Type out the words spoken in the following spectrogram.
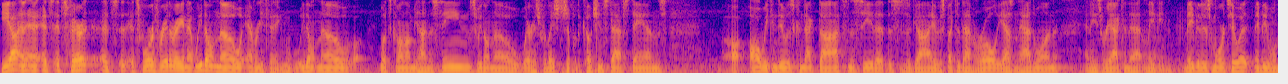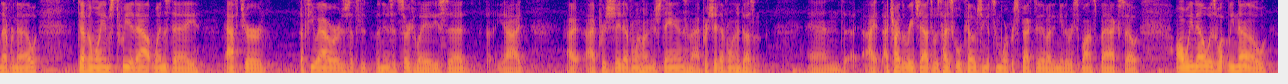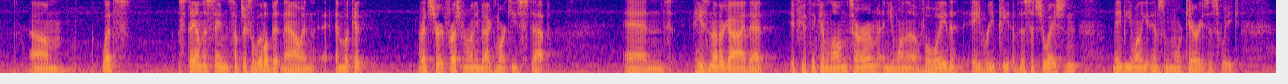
Yeah, and it's it's fair. It's it's worth reiterating that we don't know everything. We don't know what's going on behind the scenes. We don't know where his relationship with the coaching staff stands. All we can do is connect dots and see that this is a guy who expected to have a role. He hasn't had one, and he's reacting to that and leaving. Maybe there's more to it. Maybe we'll never know. Devin Williams tweeted out Wednesday after a few hours after the news had circulated. He said, uh, "Yeah, I, I, I appreciate everyone who understands, and I appreciate everyone who doesn't. And I, I tried to reach out to his high school coach and get some more perspective. I didn't get a response back. So all we know is what we know. Um, let's stay on the same subject a little bit now and, and look at redshirt freshman running back Markese Stepp. And he's another guy that, if you're thinking long term and you want to avoid a repeat of this situation, maybe you want to get him some more carries this week.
